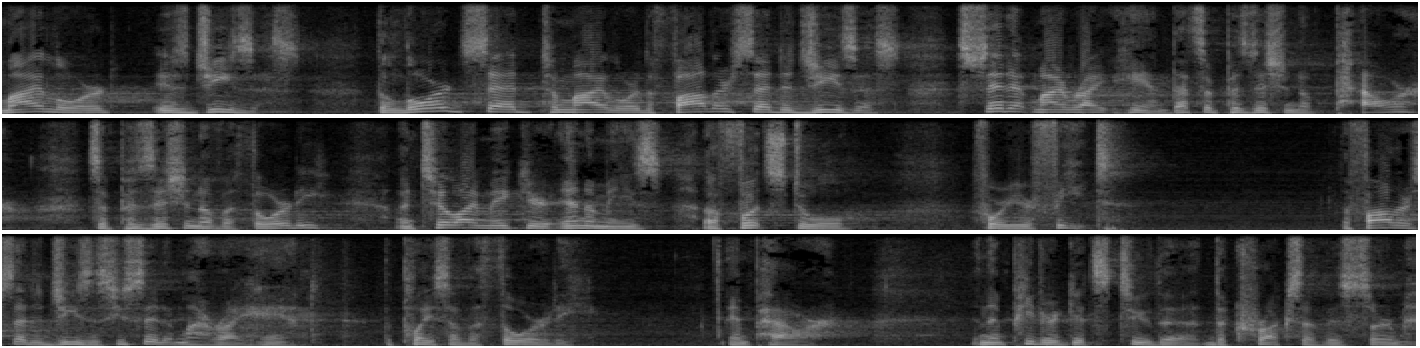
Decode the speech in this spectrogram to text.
My Lord is Jesus. The Lord said to my Lord, the Father said to Jesus, Sit at my right hand. That's a position of power, it's a position of authority until I make your enemies a footstool for your feet. The Father said to Jesus, You sit at my right hand, the place of authority and power. And then Peter gets to the, the crux of his sermon.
